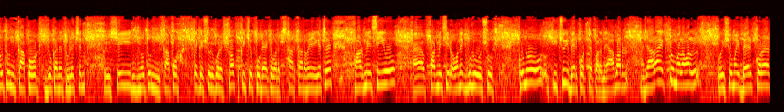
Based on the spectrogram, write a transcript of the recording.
নতুন কাপড় দোকানে তুলেছেন। এই সেই নতুন কাপড় থেকে শুরু করে সব কিছু পুরো একেবারে ছারকার হয়ে গেছে। ফার্মেসিও ফার্মেসির অনেকগুলো ওষুধ কোনো কিছুই বের করতে পারে না। আবার যারা একটু মালামাল ওই সময় বের করার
